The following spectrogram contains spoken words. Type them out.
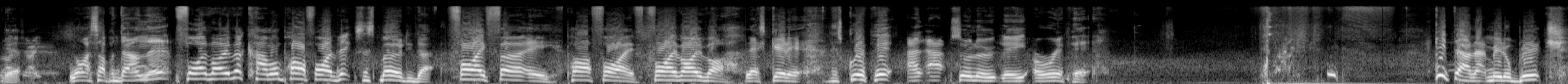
Yeah. Nice up and down there. Five over. Come on, par five next. Let's birdie that. Five thirty. Par five. Five over. Let's get it. Let's grip it and absolutely rip it. Get down that middle, bitch.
